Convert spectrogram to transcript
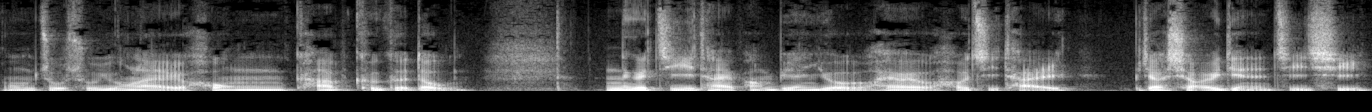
我们主厨用来烘咖可可豆。那个机台旁边有还有好几台比较小一点的机器，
